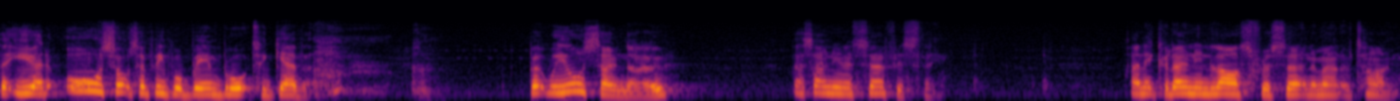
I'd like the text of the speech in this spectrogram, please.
that you had all sorts of people being brought together. But we also know that's only a surface thing. And it could only last for a certain amount of time.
